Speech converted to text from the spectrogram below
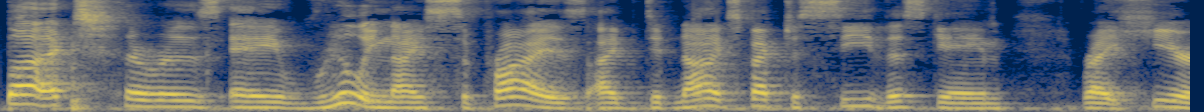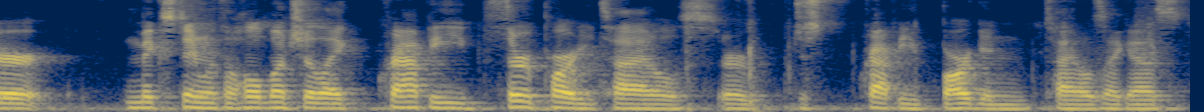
But there was a really nice surprise. I did not expect to see this game right here mixed in with a whole bunch of like crappy third party titles or just crappy bargain titles, I guess.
